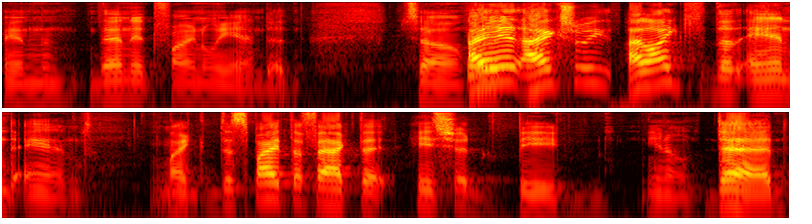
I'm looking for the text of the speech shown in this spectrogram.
and then it finally ended. So I, I actually I liked the end end, like despite the fact that he should be, you know, dead.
